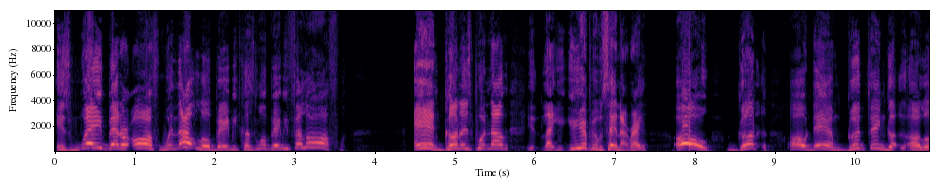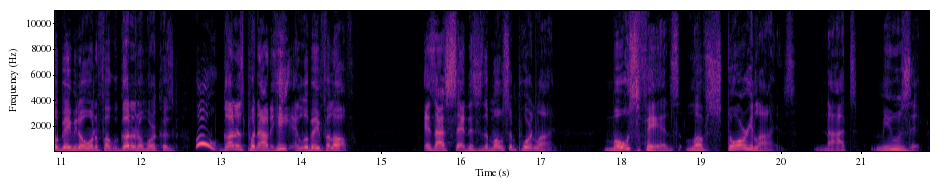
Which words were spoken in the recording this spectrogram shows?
is way better off without Lil Baby because Lil Baby fell off. And Gunna is putting out like you hear people saying that, right? Oh, Gunna. Oh, damn. Good thing uh, Lil Baby don't want to fuck with Gunna no more because woo, Gunna's putting out the heat and Lil Baby fell off. As I said, this is the most important line. Most fans love storylines, not music.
